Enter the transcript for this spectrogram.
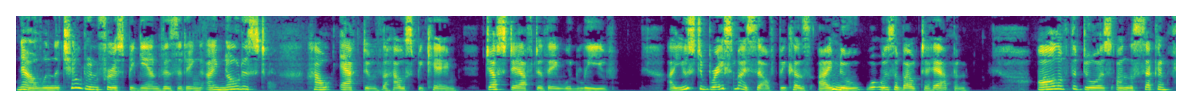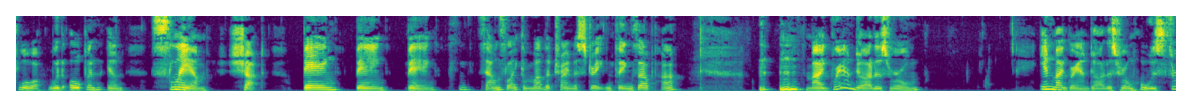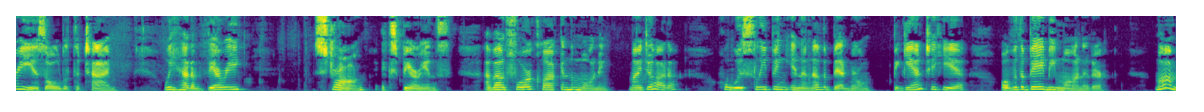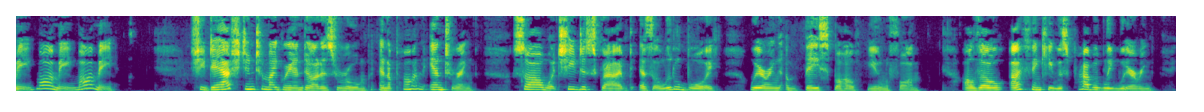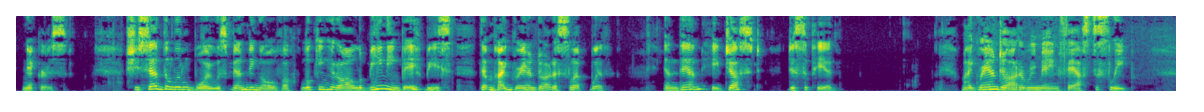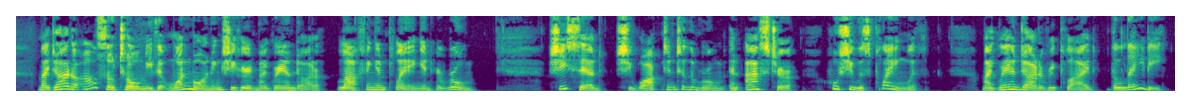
Now, when the children first began visiting, I noticed how active the house became just after they would leave. I used to brace myself because I knew what was about to happen. All of the doors on the second floor would open and slam shut. Bang, bang, bang. Sounds like a mother trying to straighten things up, huh? My granddaughter's room in my granddaughter's room, who was three years old at the time, we had a very strong experience. About four o'clock in the morning, my daughter, who was sleeping in another bedroom, began to hear over the baby monitor, Mommy, Mommy, Mommy. She dashed into my granddaughter's room and, upon entering, saw what she described as a little boy wearing a baseball uniform although I think he was probably wearing knickers. She said the little boy was bending over, looking at all the beanie babies that my granddaughter slept with, and then he just disappeared. My granddaughter remained fast asleep. My daughter also told me that one morning she heard my granddaughter laughing and playing in her room. She said she walked into the room and asked her who she was playing with. My granddaughter replied, The lady.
